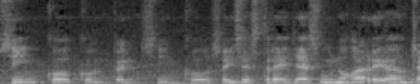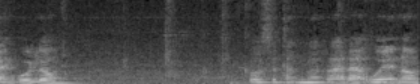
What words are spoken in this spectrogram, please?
5 con 5 6 estrellas un ojo arriba un triángulo. Qué cosa tan más rara. Bueno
